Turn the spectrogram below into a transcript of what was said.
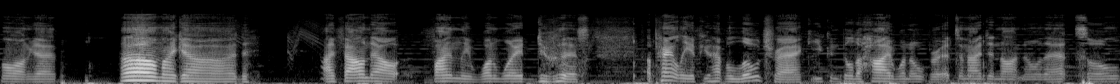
Hold on, guys. Oh my god. I found out finally one way to do this. Apparently, if you have a low track, you can build a high one over it, and I did not know that, so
